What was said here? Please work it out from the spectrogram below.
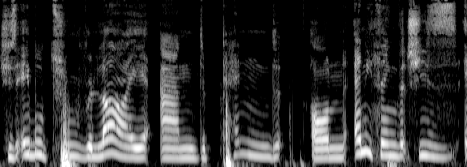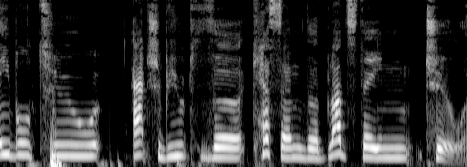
she's able to rely and depend on anything that she's able to attribute the kesem, the bloodstain, to.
